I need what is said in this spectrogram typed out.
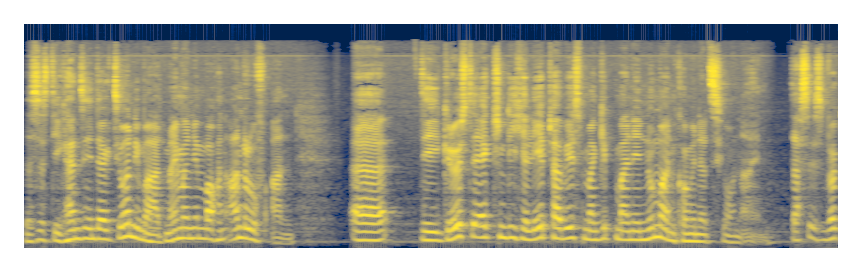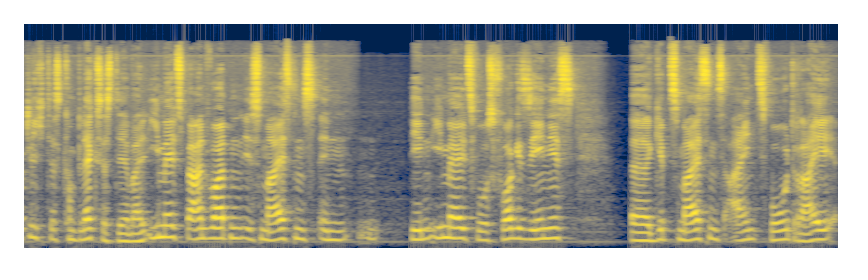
Das ist die ganze Interaktion, die man hat. Manchmal nimmt man auch einen Anruf an. Äh, die größte Action, die ich erlebt habe, ist, man gibt mal eine Nummernkombination ein. Das ist wirklich das Komplexeste, weil E-Mails beantworten ist meistens in den E-Mails, wo es vorgesehen ist, äh, gibt es meistens ein, zwei, drei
